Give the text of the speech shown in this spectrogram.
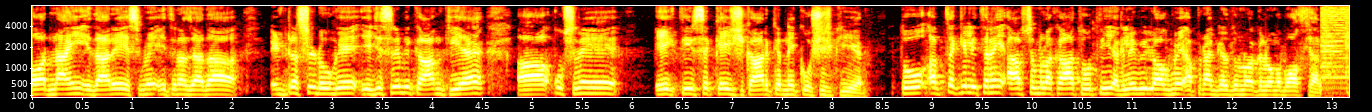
اور نہ ہی ادارے اس میں اتنا زیادہ انٹرسٹڈ ہوں گے۔ یہ جس نے بھی کام کیا ہے اس نے ایک تیر سے کئی شکار کرنے کی کوشش کی ہے۔ تو اب تک کے لیے اتنا ہی۔ آپ سے ملاقات ہوتی ہے اگلے بھی میں۔ اپنا گردن لوں کا بہت خیال۔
